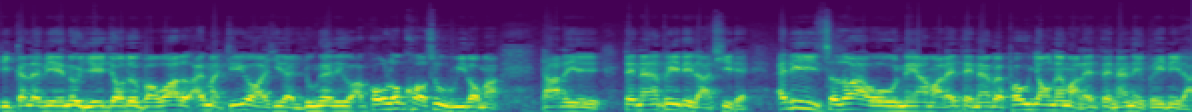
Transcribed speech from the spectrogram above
ဒီကလပြင်းတို့ရေကြော်တို့ဘဝတို့အဲ့မှာကျေးရွာရှိတဲ့လူငယ်တွေကိုအကုန်လုံးခေါ်ဆုပြီးတော့မှဒါတွေတင်နန်းပေးနေတာရှိတယ်အဲ့ဒီစောစောဟိုနေရာမှာလည်းတင်နန်းပဲဖုံးချောင်းထဲမှာလည်းတင်နန်းနေပေးနေတာ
